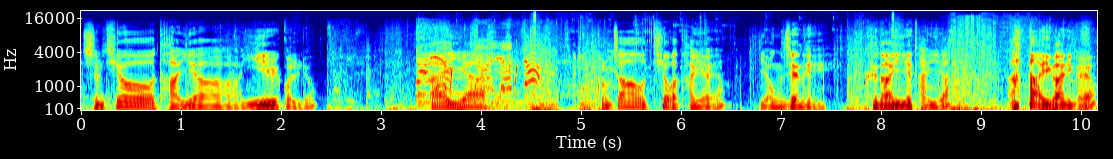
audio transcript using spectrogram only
지금 티어 다이아 2일걸요? 다이아 어 그럼 짱하고 티어가 다이아야? 영재네 그 나이에 다이아? 아 이거 아닌가요?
